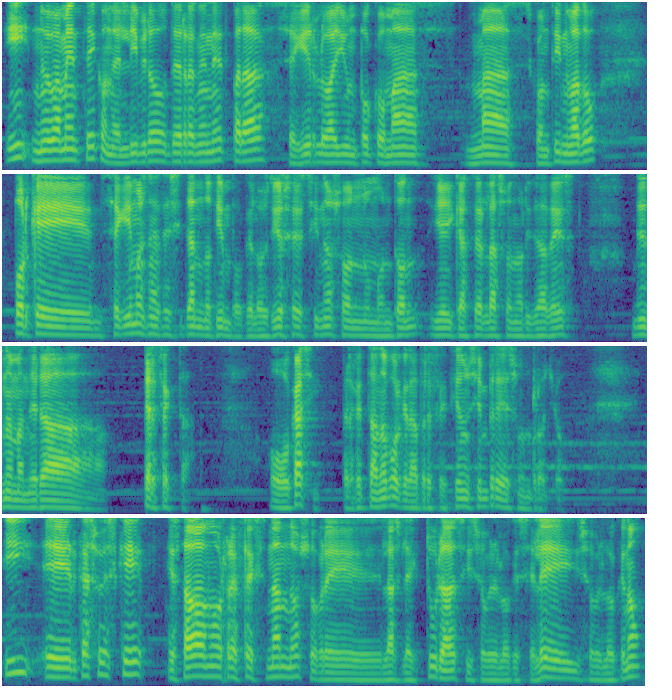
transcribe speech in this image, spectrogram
Y nuevamente con el libro de Renenet para seguirlo ahí un poco más, más continuado, porque seguimos necesitando tiempo, que los dioses chinos son un montón y hay que hacer las sonoridades de una manera perfecta. O casi, perfecta no, porque la perfección siempre es un rollo. Y eh, el caso es que estábamos reflexionando sobre las lecturas y sobre lo que se lee y sobre lo que no.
